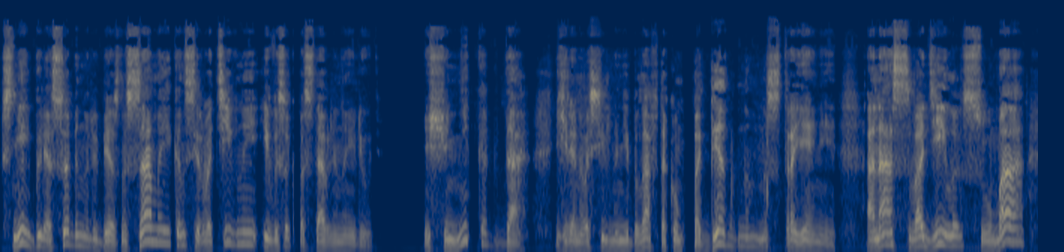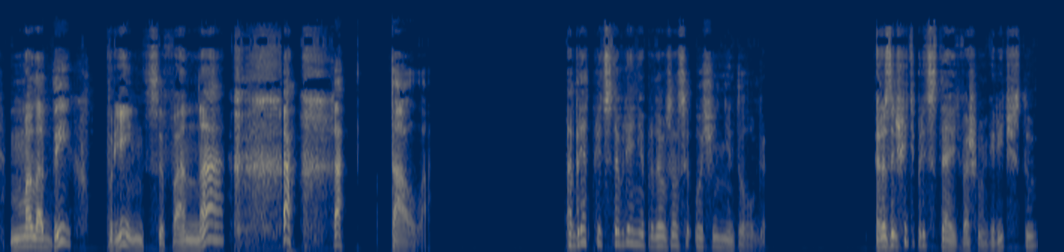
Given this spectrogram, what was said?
с ней были особенно любезны самые консервативные и высокопоставленные люди. Еще никогда Елена Васильевна не была в таком победном настроении. Она сводила с ума молодых принцев. Она ха-ха-тала. Обряд представления продолжался очень недолго. Разрешите представить вашему величеству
